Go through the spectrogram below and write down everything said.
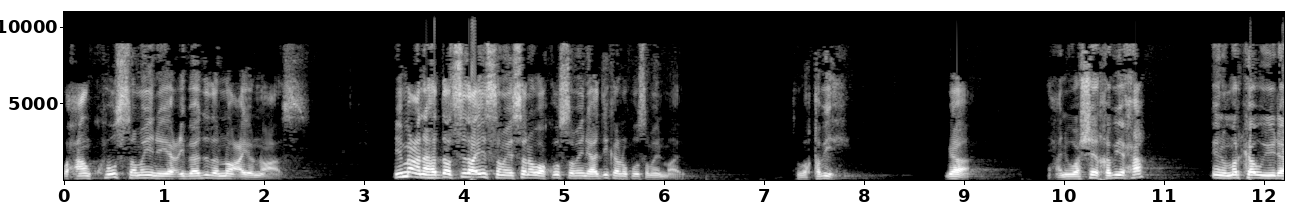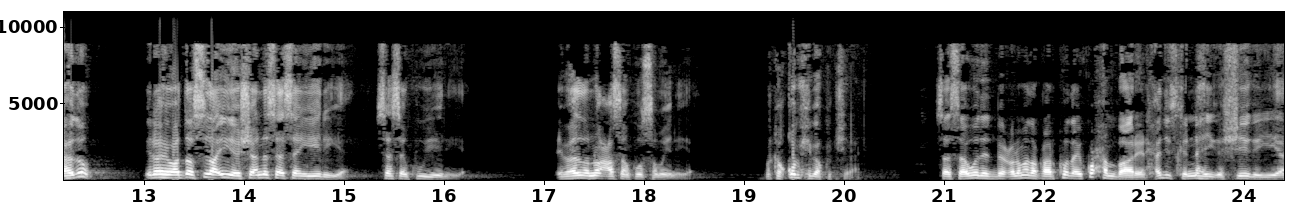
waxaan kuu samaynayaa cibaadada noocayo noocaas. Bimacnaa haddaad sidaa ii samaysana waa kuu samaynaya haddii kalena kuu samayn maayo. Waa qabiix. Ya yani waa shay qabiixa inuu marka uu yidhaahdo ilahay haddaad sidaa ii yeesha anna saasaan yeelayaa saasaan kuu yeelaya cibaadada noocaasaan kuu samaynaya marka qubxi baa ku jira. Saas aawadeed bay culamada qaarkood ay ku xambaareen xadiiska nahyiga sheegaya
